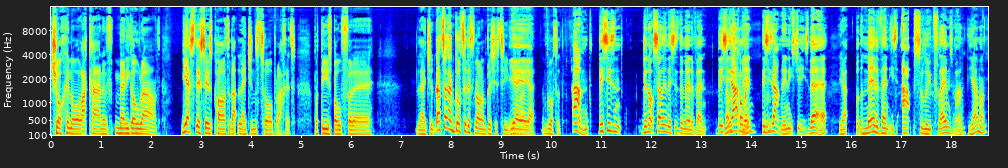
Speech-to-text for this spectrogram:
Chuck and all that kind of merry-go-round. Yes, this is part of that Legends Tour bracket, but these both are uh, legend. That's why I'm gutted it's not on British TV. Yeah, man. yeah, yeah. I'm gutted. And this isn't. They're not selling this as the main event. This No, is happening. coming. This is happening. It's it's there. Yeah, But the main event is absolute flames, man. yeah, man.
